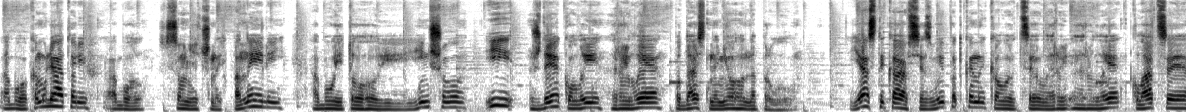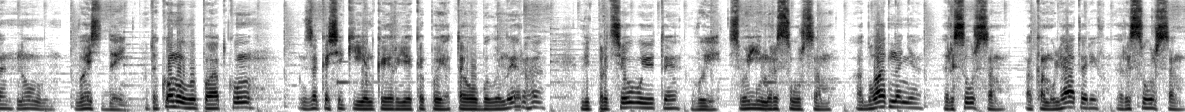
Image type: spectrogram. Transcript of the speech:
або акумуляторів, або сонячних панелей, або і того, і іншого, і жде, коли реле подасть на нього напругу. Я стикався з випадками, коли це реле клацає ну, весь день. У такому випадку за косяки НКРЄКП та Обленерго відпрацьовуєте ви своїм ресурсом обладнання, ресурсом акумуляторів, ресурсом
